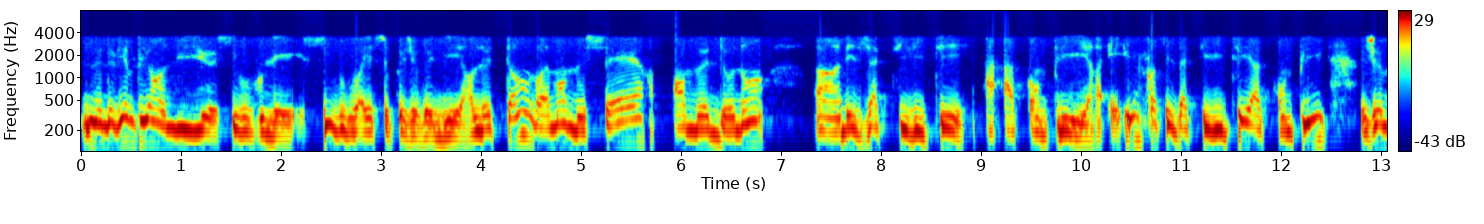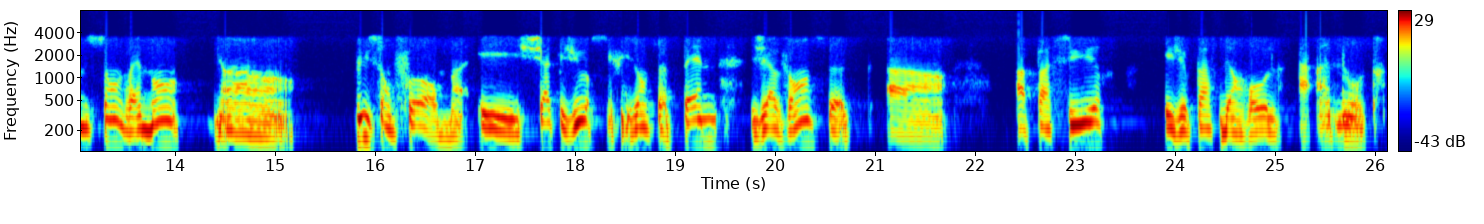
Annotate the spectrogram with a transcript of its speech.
ne devient plus ennuyeux, si vous voulez, si vous voyez ce que je veux dire. Le temps vraiment me sert en me donnant euh, des activités à accomplir. Et une fois ces activités accomplies, je me sens vraiment euh, plus en forme. Et chaque jour suffisant sa peine, j'avance à, à pas sûr et je passe d'un rôle à un autre.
